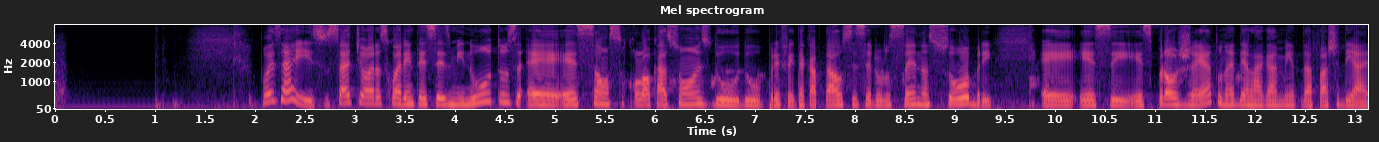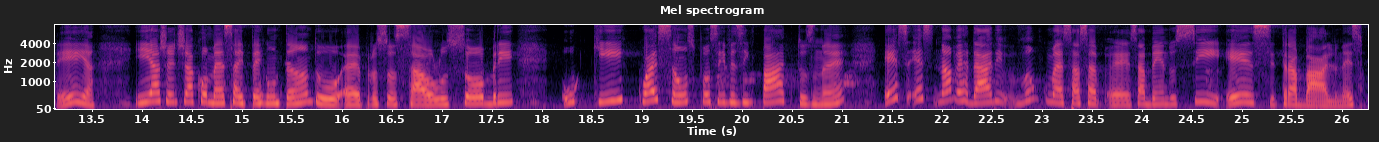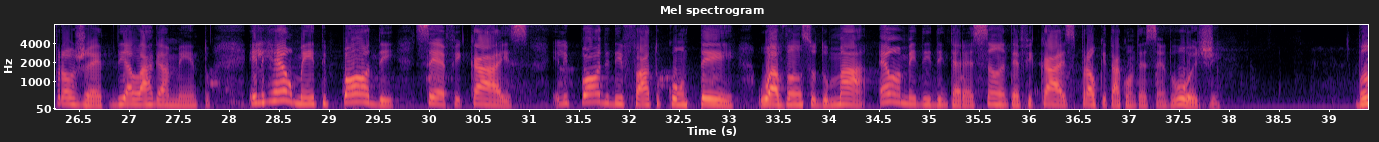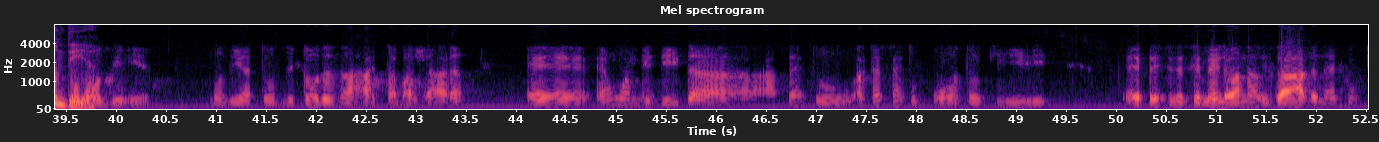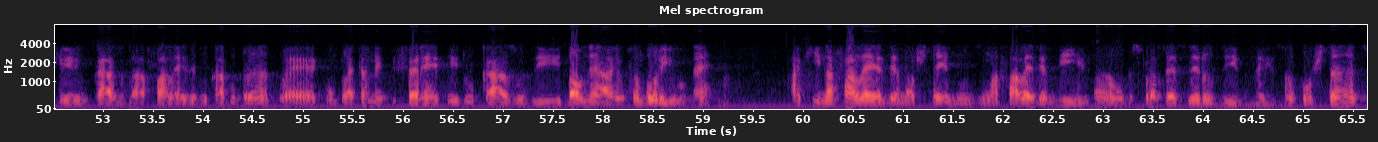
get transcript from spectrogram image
Pois é isso, 7 horas e 46 minutos, é, essas são as colocações do, do prefeito da capital, Cícero Lucena, sobre é, esse, esse projeto né, de alargamento da faixa de areia. E a gente já começa aí perguntando, é, professor Saulo, sobre o que, quais são os possíveis impactos, né? Esse, esse, na verdade, vamos começar é, sabendo se esse trabalho, né, esse projeto de alargamento, ele realmente pode ser eficaz, ele pode de fato conter o avanço do mar. É uma medida interessante, eficaz para o que está acontecendo hoje. Bom dia. Bom, bom dia. Bom dia a todos e todas da Rádio Tabajara. É, é uma medida a certo, até certo ponto que é, precisa ser melhor analisada, né, porque o caso da falésia do Cabo Branco é completamente diferente do caso de Balneário Camboriú. Né? Aqui na falésia nós temos uma falésia viva, onde os processos erosivos eles são constantes,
